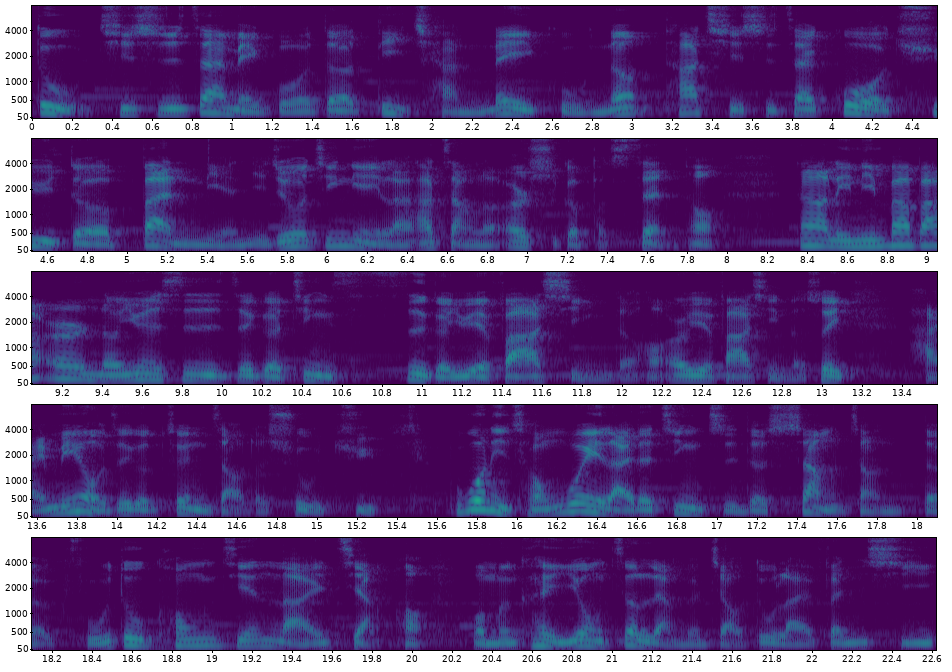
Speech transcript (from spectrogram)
度，其实在美国的地产类股呢，它其实在过去的半年，也就是说今年以来，它涨了二十个 percent 哈。那零零八八二呢，因为是这个近四个月发行的哈，二月发行的，所以。还没有这个最早的数据，不过你从未来的净值的上涨的幅度空间来讲，哈，我们可以用这两个角度来分析。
